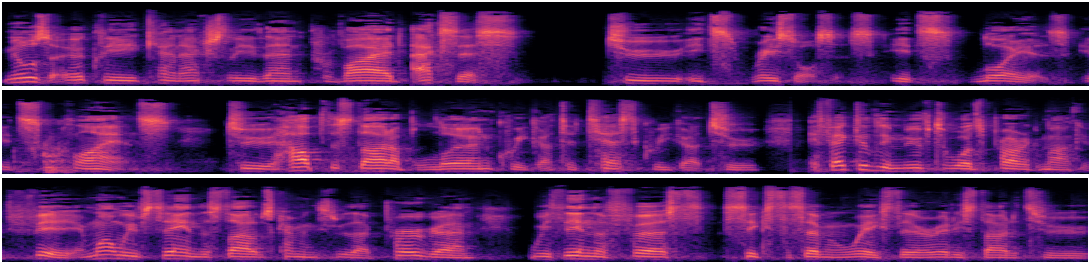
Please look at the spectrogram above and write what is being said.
Mills Oakley can actually then provide access to its resources, its lawyers, its clients, to help the startup learn quicker, to test quicker, to effectively move towards product market fit. And what we've seen, the startups coming through that program, within the first six to seven weeks, they already started to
